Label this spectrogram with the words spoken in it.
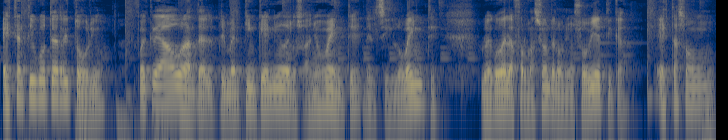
Este antiguo territorio fue creado durante el primer quinquenio de los años 20 del siglo XX, luego de la formación de la Unión Soviética. Estas son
